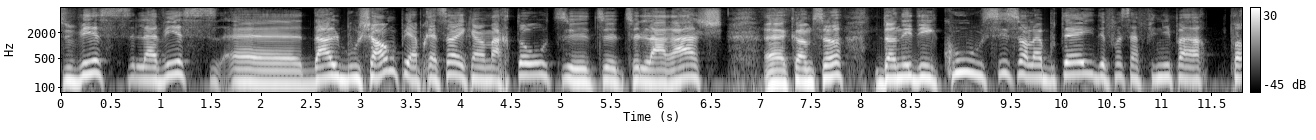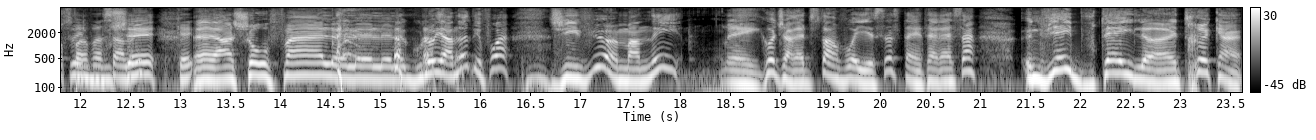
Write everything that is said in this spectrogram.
Tu visses la vis euh, dans le bouchon, puis après ça, avec un marteau, tu, tu, tu l'arraches euh, comme ça. Donner des coups aussi sur la bouteille, des fois, ça finit par pousser pas- le pas bouchet OK. euh, en chauffant le, le- le- le goulot. Il y en a des fois, j'ai vu un moment donné, eh, écoute, j'aurais dû t'envoyer ça, c'était intéressant. Une vieille bouteille, là, un truc, un,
